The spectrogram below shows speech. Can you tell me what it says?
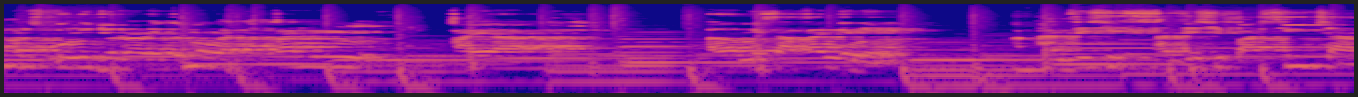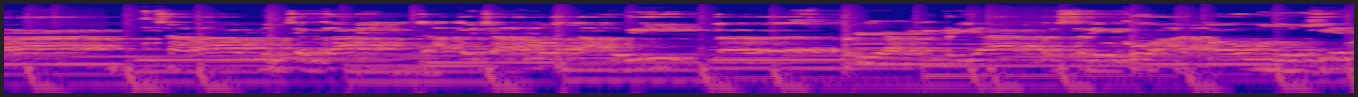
per 10 jurnal itu mengatakan kayak eh, misalkan gini antisip- antisipasi cara cara mencegah atau cara mengetahui eh, pria. pria berselingkuh atau mungkin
